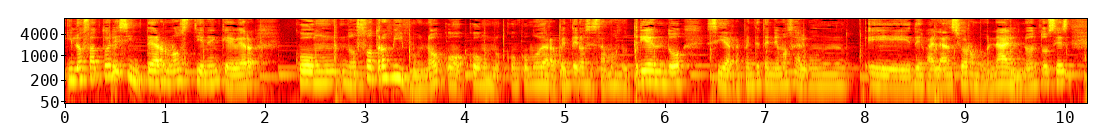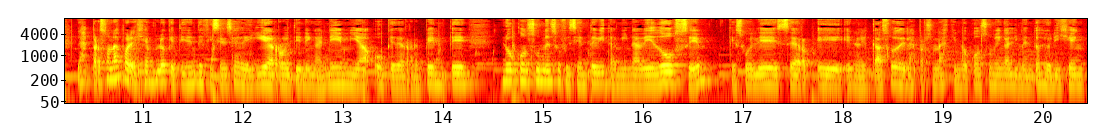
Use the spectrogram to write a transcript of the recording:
Y los factores internos tienen que ver con nosotros mismos, ¿no? Con, cómo de repente nos estamos nutriendo, si de repente tenemos algún eh, desbalance hormonal, ¿no? Entonces, las personas, por ejemplo, que tienen deficiencia de hierro y tienen anemia o que de repente no consumen suficiente vitamina B12, que suele ser eh, en el caso de las personas que no consumen alimentos de origen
